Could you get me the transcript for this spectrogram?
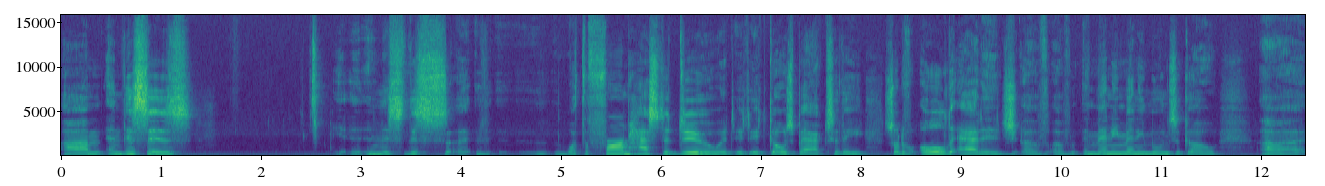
Um, and this is, in this, this uh, what the firm has to do, it, it, it, goes back to the sort of old adage of, of many, many moons ago uh,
